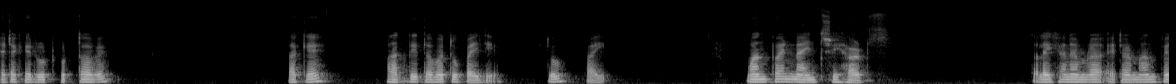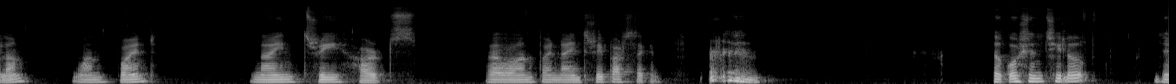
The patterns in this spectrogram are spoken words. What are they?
এটাকে রুট করতে হবে। তাকে ভাগ দিতে হবে টু পাই দিয়ে two pi one point nine three hertz তাহলে এখানে আমরা এটার মান পেলাম one point nine three hertz one point nine three per second তো কোশ্চেন ছিল যে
